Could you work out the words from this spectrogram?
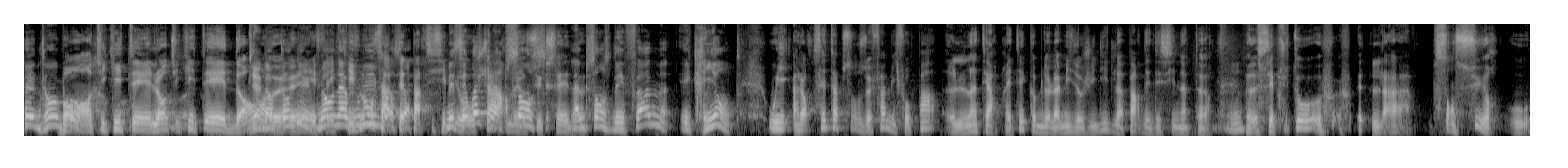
Donc bon, Antiquité, l'Antiquité est dans mais on a voulu ça a peut-être participé au charme et au succès. L'absence des femmes est criante. Oui, alors cette absence de femmes, il ne faut pas l'interpréter comme de la misogynie de la part des dessinateurs. Mmh. Euh, c'est plutôt euh, la censure ou,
